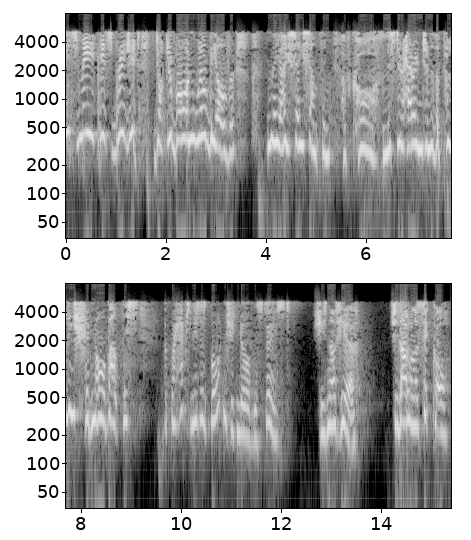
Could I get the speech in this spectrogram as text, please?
It's me. It's Bridget. Dr. Bowen will be over. May I say something? Of course. Mr. Harrington of the police should know about this. But perhaps Mrs. Borden should know of this first. She's not here. She's out on a sick call.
